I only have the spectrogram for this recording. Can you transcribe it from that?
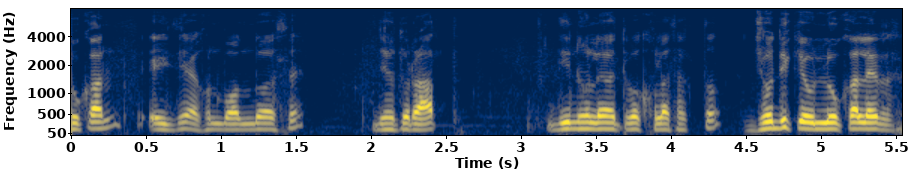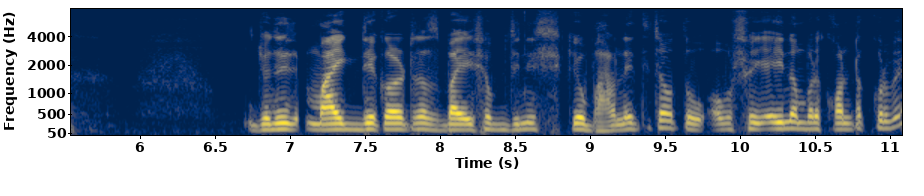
দোকান, এই যে এখন বন্ধ আছে, যেহেতু রাত, দিন হলে হয়তো খোলা থাকতো। যদি কেউ লোকালের, যদি মাইক ডেকোরেটার্স বা এইসব জিনিস কেউ ভাড়া নিতে চাও, তো অবশ্যই এই নাম্বারে কন্ট্যাক্ট করবে।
